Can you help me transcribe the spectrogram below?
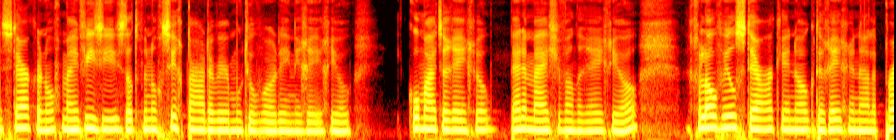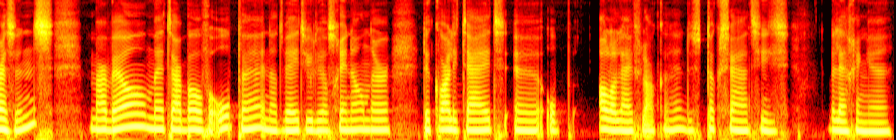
Sterker nog, mijn visie is dat we nog zichtbaarder weer moeten worden in die regio. Kom uit de regio, ben een meisje van de regio. Geloof heel sterk in ook de regionale presence. Maar wel met daarbovenop, hè, en dat weten jullie als geen ander, de kwaliteit eh, op allerlei vlakken. Hè. Dus taxaties, beleggingen,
